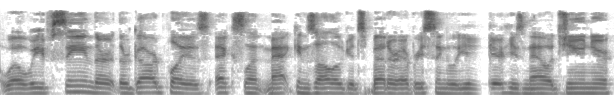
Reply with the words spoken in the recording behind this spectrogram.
Well, we've seen their their guard play is excellent. Matt Gonzalo gets better every single year. He's now a junior.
